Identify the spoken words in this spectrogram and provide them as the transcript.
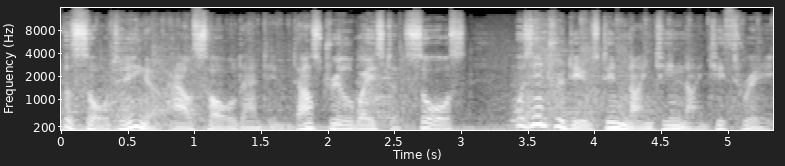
The sorting of household and industrial waste at source was introduced in 1993.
